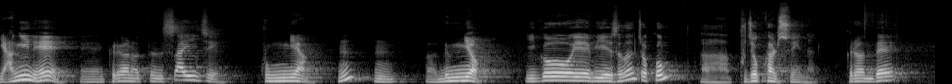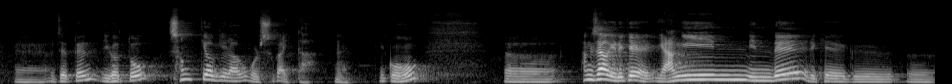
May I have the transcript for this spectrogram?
양인의 예, 그러한 어떤 사이즈, 국량, 음? 음, 어, 능력 이거에 비해서는 조금 아, 부족할 수 있는 그런데 에, 어쨌든 이것도 성격이라고 볼 수가 있다. 음, 있고 어, 항상 이렇게 양인인데 이렇게 그 어,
